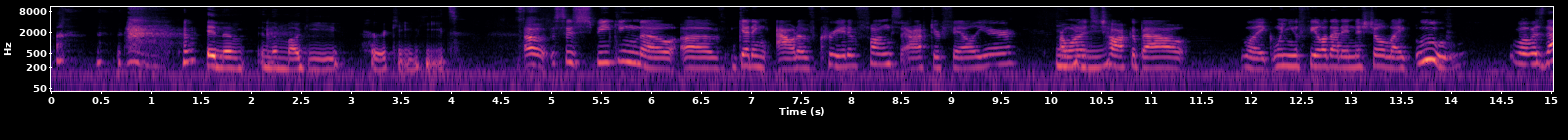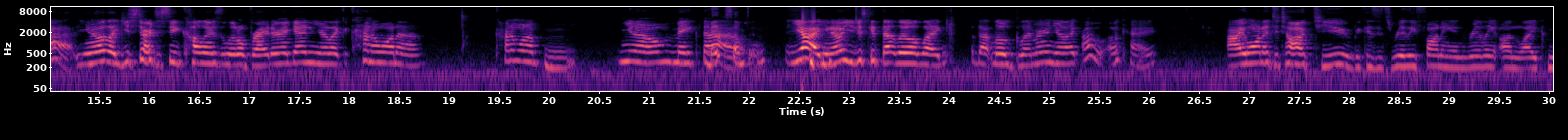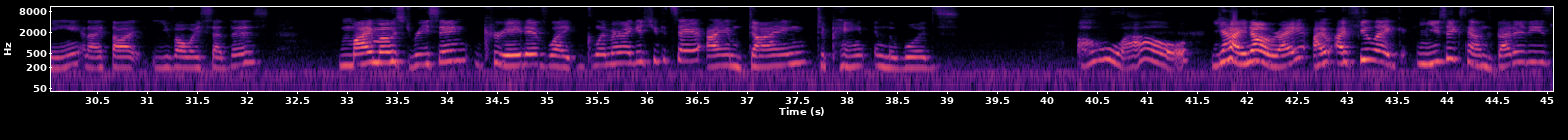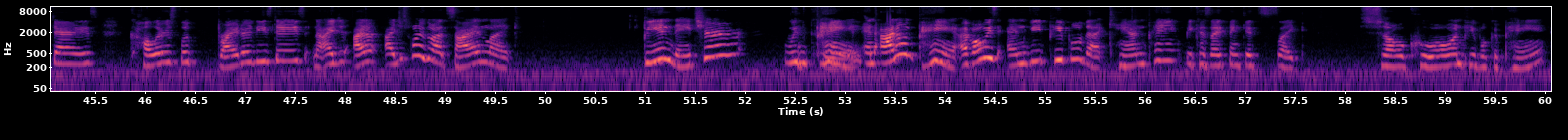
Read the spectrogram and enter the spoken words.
in the in the muggy hurricane heat. Oh, so speaking though of getting out of creative funks after failure, I wanted to Mhm. talk about like when you feel that initial like, ooh, what was that? You know, like you start to see colors a little brighter again. And you're like, I kind of want to, kind of want to, Mm, you know, make that Make something. Yeah, you know, you just get that little like that little glimmer, and you're like, oh, okay. I wanted to talk to you because it's really funny and really unlike me, and I thought you've always said this. My most recent creative like glimmer, I guess you could say, I am dying to paint in the woods. Oh wow. Yeah, I know, right? I, I feel like music sounds better these days. Colors look brighter these days, and I just, I, I just want to go outside and like be in nature with paint. And I don't paint. I've always envied people that can paint because I think it's like so cool when people could paint.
